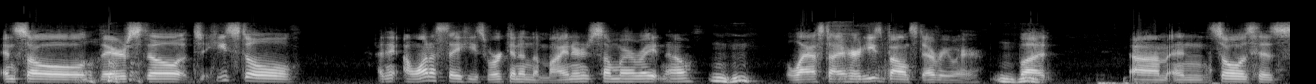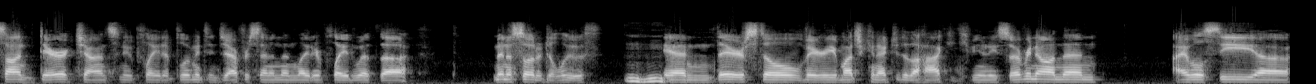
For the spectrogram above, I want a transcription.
And so they're still he's still I think I want to say he's working in the minors somewhere right now. hmm last I heard, he's bounced everywhere. Mhm. But um, and so was his son Derek Johnson, who played at Bloomington Jefferson and then later played with uh, Minnesota Duluth. Hmm And they're still very much connected to the hockey community. So every now and then, I will see uh,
